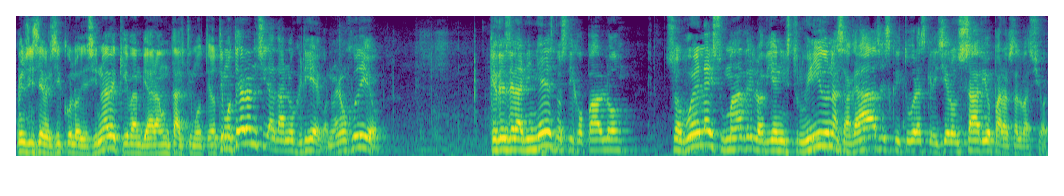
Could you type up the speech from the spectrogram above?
Nos dice el versículo 19 que iba a enviar a un tal Timoteo. Timoteo era un ciudadano griego, no era un judío. Que desde la niñez, nos dijo Pablo, su abuela y su madre lo habían instruido en las sagradas escrituras que le hicieron sabio para la salvación.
